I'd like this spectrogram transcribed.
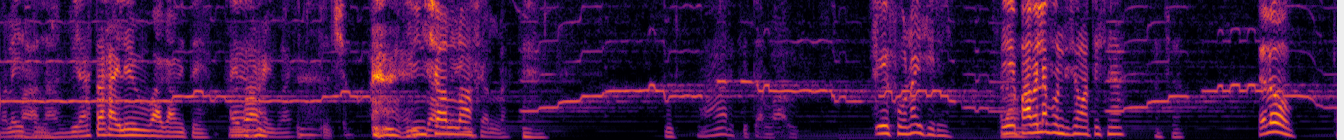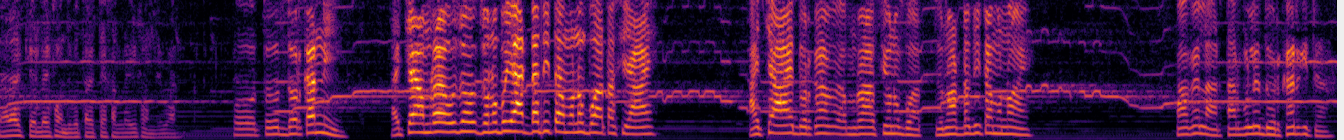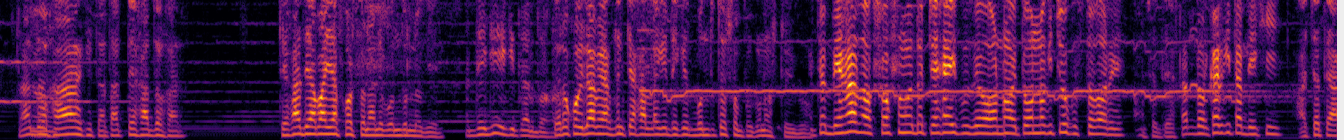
ভালোই চলে। বিয়াটা খাইলে আগামীতে খাইবা খাইবা। ইনশাআল্লাহ। ইনশাআল্লাহ। আর কিতা লাল এই ফোন আইছি রে। এ পাবেলা ফোন দিছে মাতিস না। আচ্ছা। হ্যালো? তারা কেউ ফোন দিব তারা টাকার লাগি ফোন দিবা। ও তোর দরকার নেই? আচ্ছা আমরা ওই জনবই আড্ডা দিতাম মনে বাত আছি আয়। আচ্ছা আয় দরকার আমরা আছি মনে বাত জন আড্ডা দিতাম মনে আয়। পাবেল আর তার বলে দরকার কিতা? তার দরকার কিতা? তার টাকা দরকার। টাকা দিয়া ভাই করছ নানি বন্ধুর লগে। দেখি কি তার দরকার। তোর কইলাম একদিন টাকার লাগি দেখে বন্ধুত্ব সম্পর্ক নষ্ট হইব। আচ্ছা দেখা যাক সবসময় তো টেকাই খুঁজে অন্য হয়তো অন্য কিছু খুঁজতে পারে। আচ্ছা দেখ। তার দরকার কিতা দেখি। আচ্ছা তো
